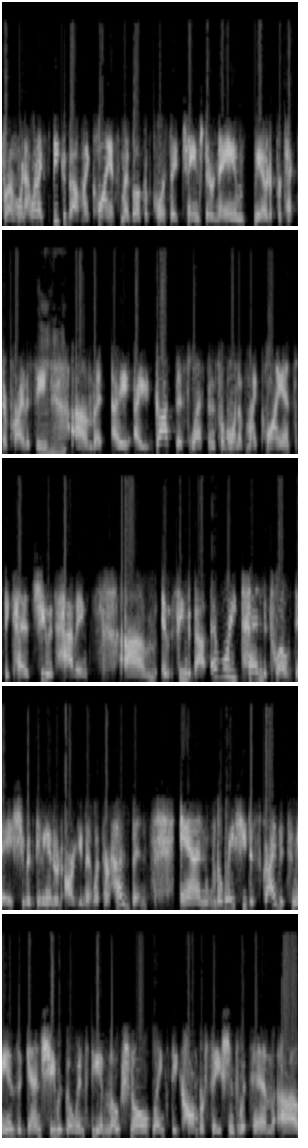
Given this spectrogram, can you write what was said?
from when I when I speak about my clients in my book. Of course, they change their name, you know, to protect their privacy. Mm-hmm. Um, but I I got this lesson from one of my clients because she was having, um, it seemed about every ten to twelve days she was getting into an argument with her husband, and the way she described it to me is again she would go into the emotional, lengthy conversations with him uh,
